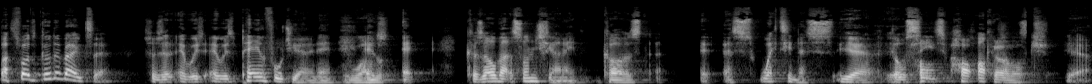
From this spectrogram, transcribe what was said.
That's what's good about it. So it was, it was, a painful journey. It was. Because all that sunshine caused a, a sweatiness. Yeah. Those seats hot, hot. coach. Yeah.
